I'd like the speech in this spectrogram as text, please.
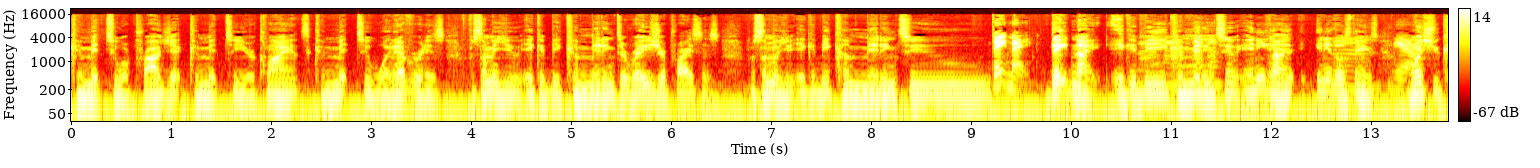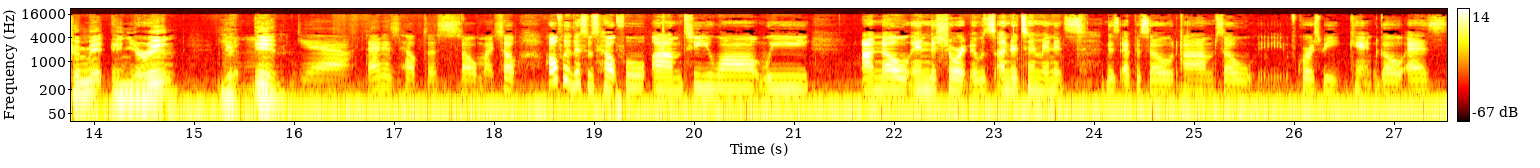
commit to a project, commit to your clients, commit to whatever it is. For some of you, it could be committing to raise your prices. For some of you, it could be committing to date night. Date night. It could be mm-hmm. committing to any kind, any of those mm-hmm. things. Yeah. Once you commit and you're in, you're mm-hmm. in. Yeah, that has helped us so much. So hopefully this was helpful um, to you all. We I know in the short, it was under 10 minutes this episode. Um, so, of course, we can't go as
